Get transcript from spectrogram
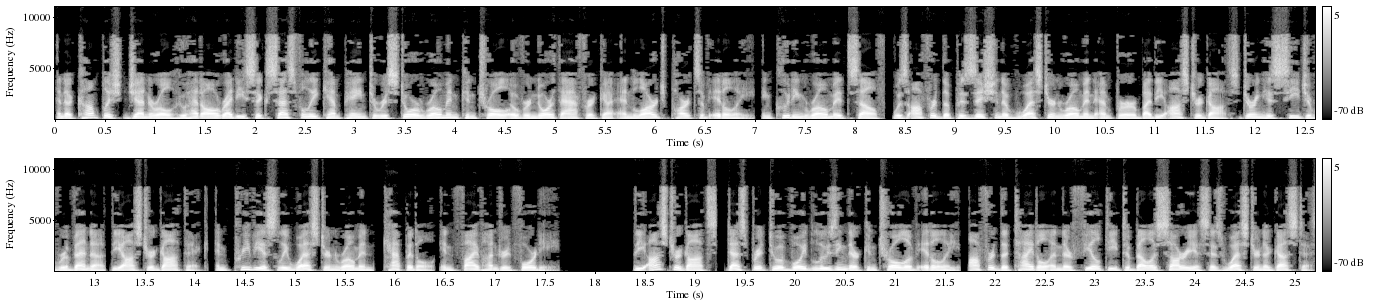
an accomplished general who had already successfully campaigned to restore Roman control over North Africa and large parts of Italy, including Rome itself, was offered the position of Western Roman Emperor by the Ostrogoths during his siege of Ravenna the Ostrogothic, and previously Western Roman, capital in 540. The Ostrogoths, desperate to avoid losing their control of Italy, offered the title and their fealty to Belisarius as Western Augustus.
